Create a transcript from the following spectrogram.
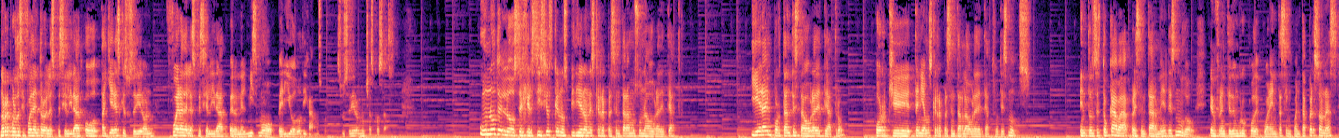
no recuerdo si fue dentro de la especialidad o talleres que sucedieron fuera de la especialidad, pero en el mismo periodo, digamos, porque sucedieron muchas cosas. uno de los ejercicios que nos pidieron es que representáramos una obra de teatro. Y era importante esta obra de teatro porque teníamos que representar la obra de teatro desnudos. Entonces tocaba presentarme desnudo en frente de un grupo de 40, 50 personas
